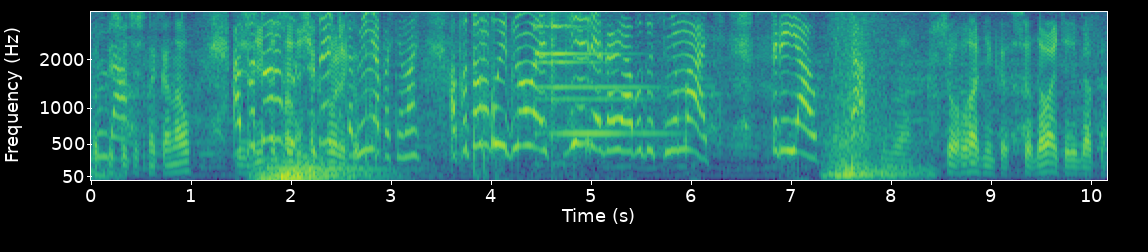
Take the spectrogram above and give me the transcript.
Подписывайтесь на канал. А И ждите потом, следующих роликов. меня поснимать. А потом будет новая серия, когда я буду снимать стрелялку. Да. Да. Все, ладненько. Все, давайте, ребята.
